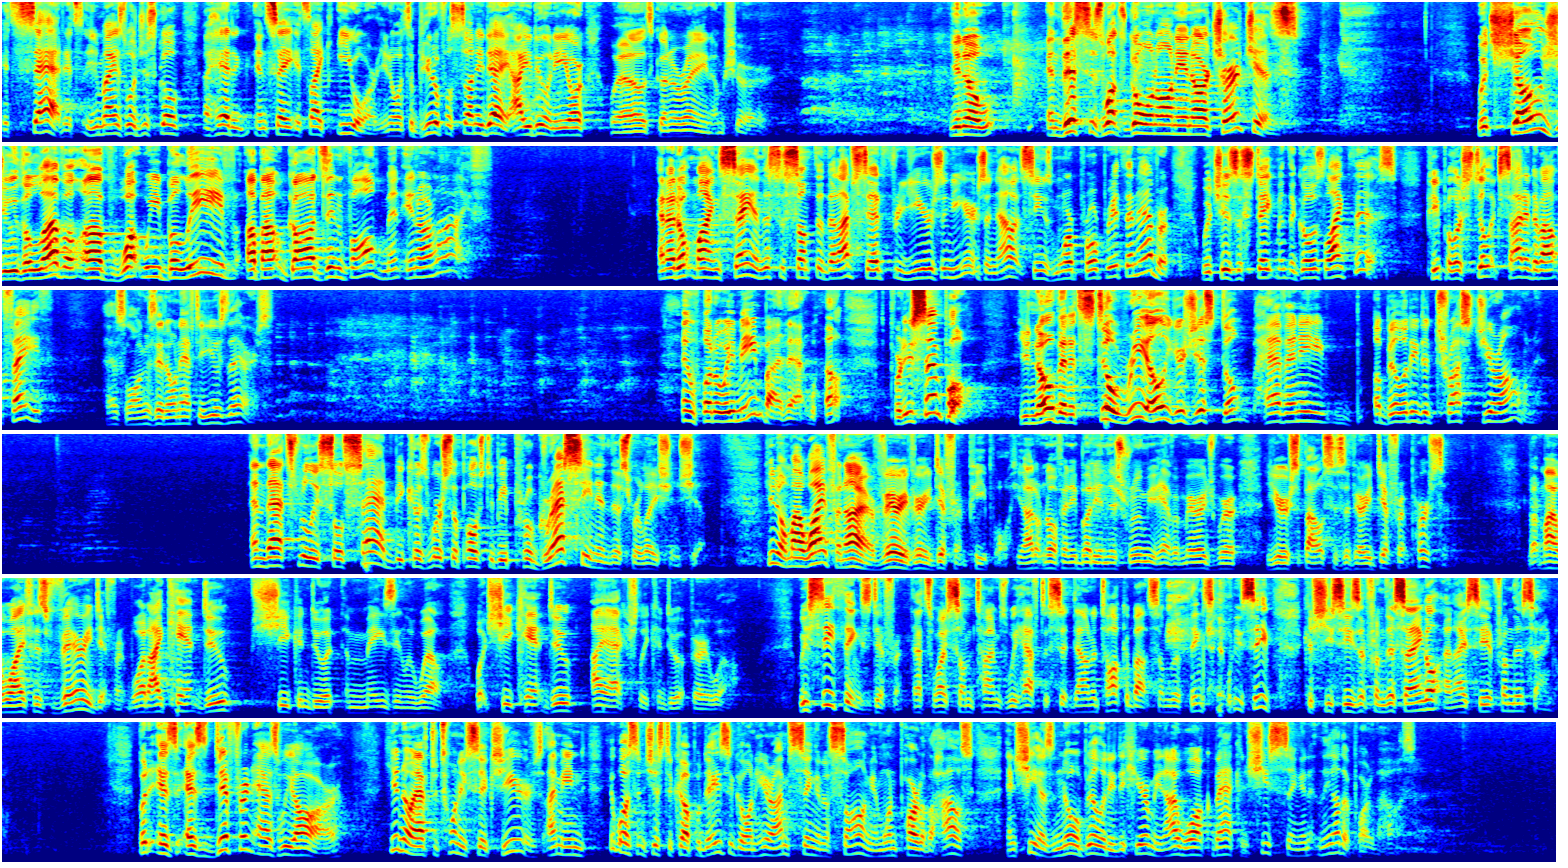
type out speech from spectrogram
It's sad. It's, you might as well just go ahead and, and say it's like Eeyore. You know, it's a beautiful sunny day. How you doing, Eeyore? Well, it's going to rain, I'm sure. you know, and this is what's going on in our churches, which shows you the level of what we believe about God's involvement in our life. And I don't mind saying this is something that I've said for years and years, and now it seems more appropriate than ever, which is a statement that goes like this People are still excited about faith as long as they don't have to use theirs. and what do we mean by that? Well, pretty simple. You know that it's still real, you just don't have any ability to trust your own. And that's really so sad because we're supposed to be progressing in this relationship. You know, my wife and I are very, very different people. I don't know if anybody in this room, you have a marriage where your spouse is a very different person. But my wife is very different. What I can't do, she can do it amazingly well. What she can't do, I actually can do it very well. We see things different. That's why sometimes we have to sit down and talk about some of the things that we see, because she sees it from this angle and I see it from this angle. But as, as different as we are, you know, after 26 years, I mean, it wasn't just a couple days ago, and here I'm singing a song in one part of the house, and she has no ability to hear me, and I walk back, and she's singing it in the other part of the house.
